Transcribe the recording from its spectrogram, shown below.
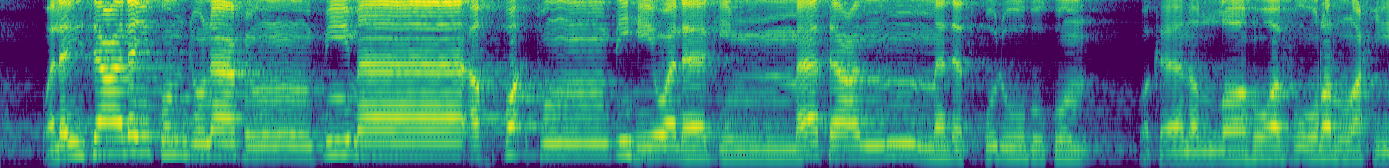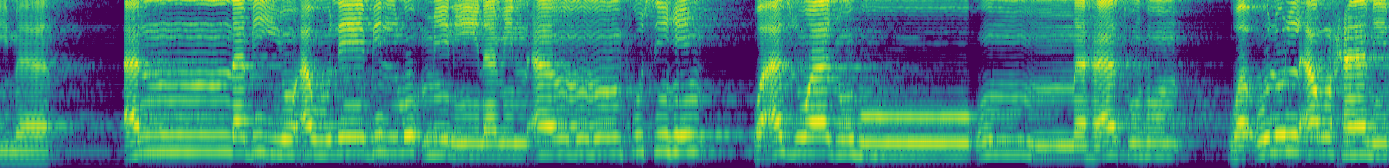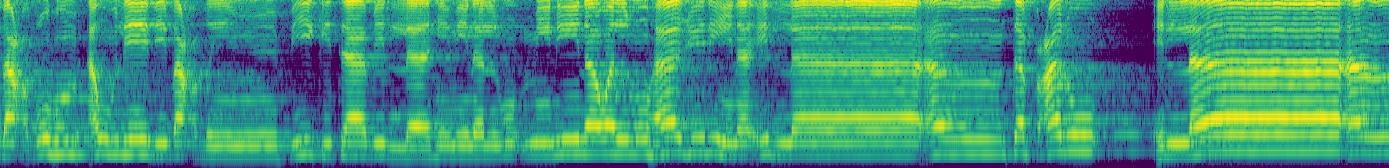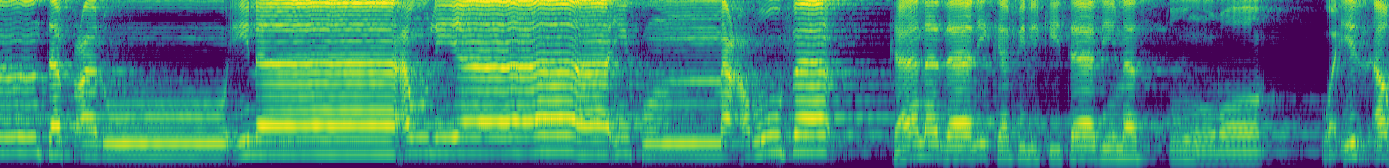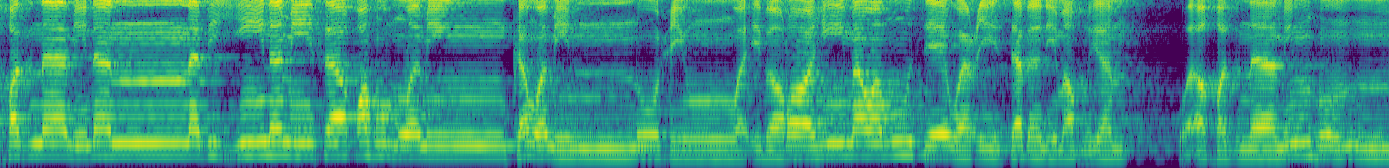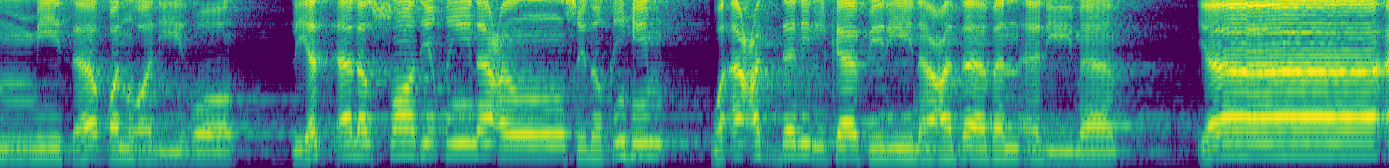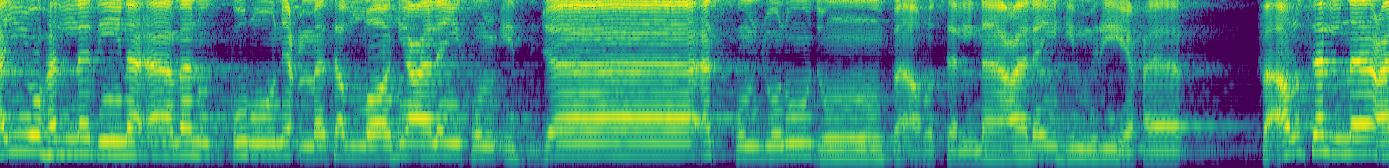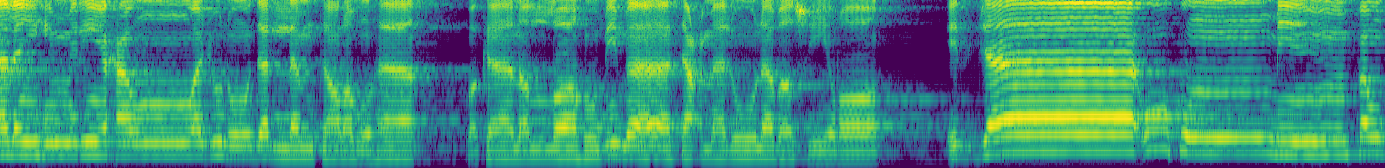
وليس عليكم جناح فيما أخطأتم به ولكن ما تعمدت قلوبكم وكان الله غفورا رحيما. النبي أولي بالمؤمنين من أنفسهم وأزواجه أمهاتهم واولو الارحام بعضهم اولي ببعض في كتاب الله من المؤمنين والمهاجرين الا ان تفعلوا الا ان تفعلوا إلى اوليائكم معروفا كان ذلك في الكتاب مسطورا واذ اخذنا من النبيين ميثاقهم ومنك ومن نوح وابراهيم وموسى وعيسى بن مريم واخذنا منهم ميثاقا غليظا ليسال الصادقين عن صدقهم واعد للكافرين عذابا اليما يا أيها الذين آمنوا اذكروا نعمة الله عليكم إذ جاءتكم جنود فأرسلنا عليهم ريحا فأرسلنا عليهم ريحا وجنودا لم تروها وكان الله بما تعملون بصيرا إذ جاءوكم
